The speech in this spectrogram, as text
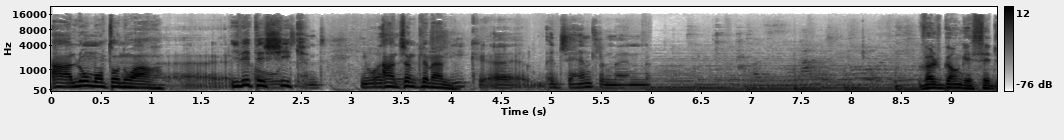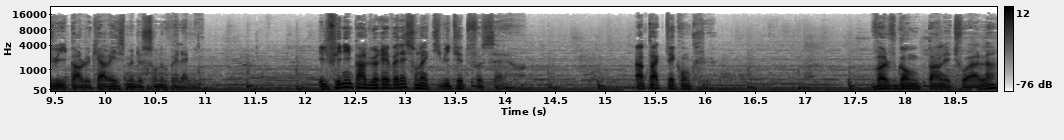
un long manteau noir. Il était chic, un gentleman. Wolfgang est séduit par le charisme de son nouvel ami. Il finit par lui révéler son activité de faussaire. Un pacte est conclu. Wolfgang peint les toiles.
